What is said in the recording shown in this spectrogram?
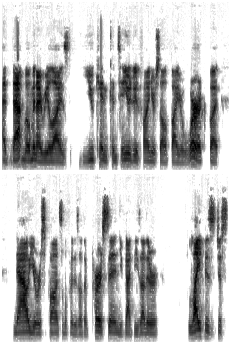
at that moment I realized you can continue to define yourself by your work, but now you're responsible for this other person. You've got these other life is just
